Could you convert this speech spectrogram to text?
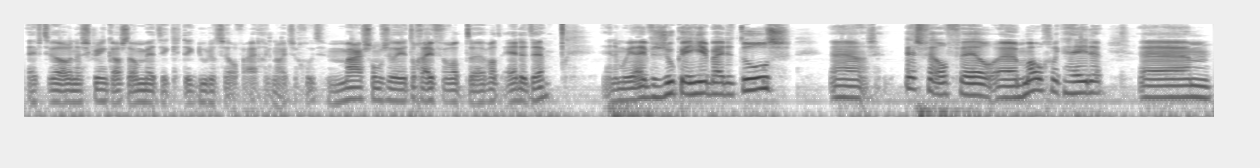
Eventueel in een screencast-o-matic. Ik doe dat zelf eigenlijk nooit zo goed. Maar soms wil je toch even wat, uh, wat editen. En dan moet je even zoeken hier bij de tools. er zijn best wel veel mogelijkheden. Um,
